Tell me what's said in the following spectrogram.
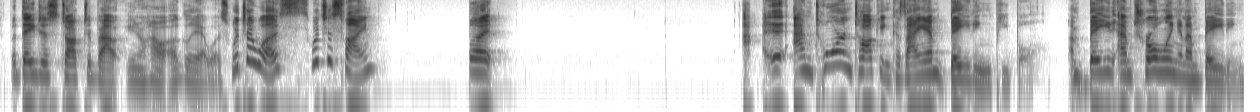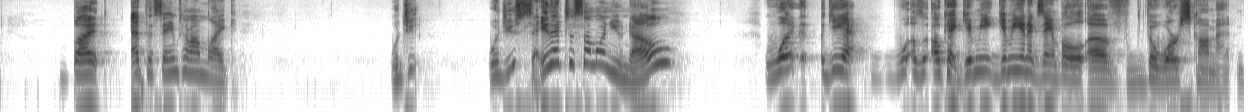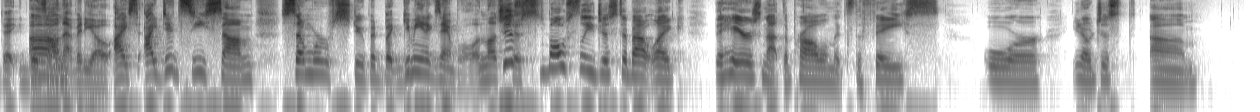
But they just talked about, you know, how ugly I was, which I was, which is fine. But I, I'm torn talking because I am baiting people. I'm bait. I'm trolling and I'm baiting. But at the same time, I'm like, would you, would you say that to someone you know? What? Yeah. Okay. Give me give me an example of the worst comment that was Um, on that video. I I did see some. Some were stupid, but give me an example and let's just, just. mostly just about like the hair's not the problem it's the face or you know just um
